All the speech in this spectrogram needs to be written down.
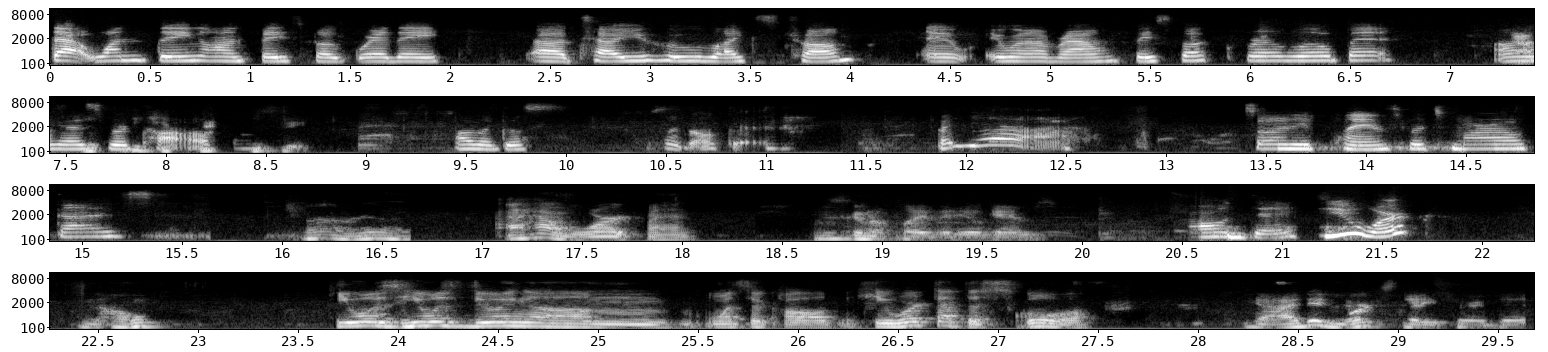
that one thing on Facebook where they uh, tell you who likes Trump. It it went around Facebook for a little bit. I don't know if you guys were caught up. I was like, this. I was like, okay, but yeah. So any plans for tomorrow, guys? Oh, really? I have work, man. I'm just gonna play video games. All day. Do you work? No. He was he was doing um what's it called? He worked at the school. Yeah, I did work study for a bit.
